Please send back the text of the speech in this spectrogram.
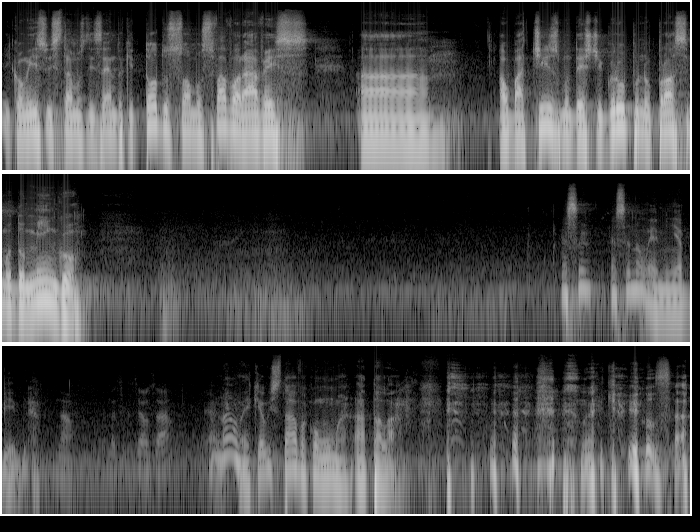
e com isso estamos dizendo que todos somos favoráveis a, ao batismo deste grupo no próximo domingo. Essa, essa não é minha Bíblia. Não, mas se quiser usar. É. Não, é que eu estava com uma. Ah, tá lá. não é que eu ia usar.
